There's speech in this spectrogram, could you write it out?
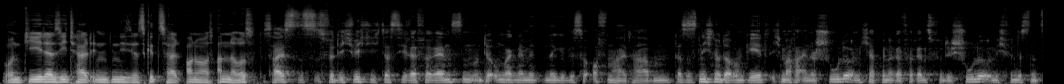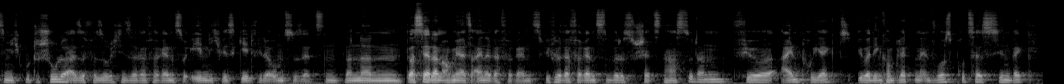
Und jeder sieht halt in, in dieser Skizze halt auch noch was anderes. Das heißt, es ist für dich wichtig, dass die Referenzen und der Umgang damit eine gewisse Offenheit haben. Dass es nicht nur darum geht, ich mache eine Schule und ich habe eine Referenz für die Schule und ich finde es eine ziemlich gute Schule, also versuche ich diese Referenz so ähnlich wie es geht wieder umzusetzen. Sondern du hast ja dann auch mehr als eine Referenz. Wie viele Referenzen würdest du schätzen, hast du dann für ein Projekt über den kompletten Entwurfsprozess hinweg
